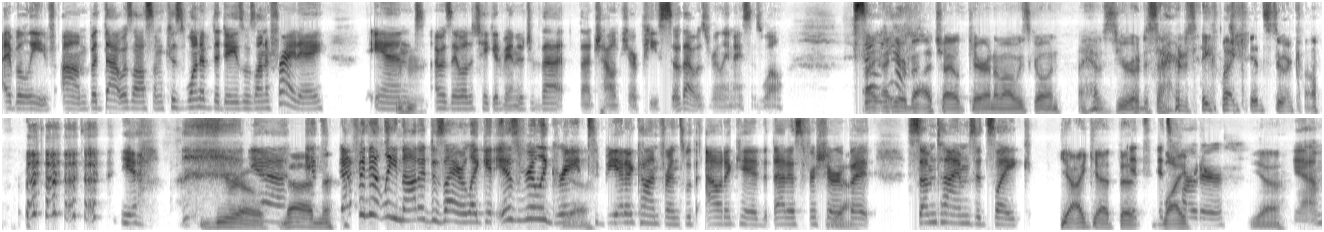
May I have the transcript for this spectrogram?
i believe um, but that was awesome because one of the days was on a friday and mm-hmm. i was able to take advantage of that that childcare piece so that was really nice as well so, I, yeah. I hear about childcare and i'm always going i have zero desire to take my kids to a conference yeah Zero. Yeah, None. It's definitely not a desire. Like it is really great yeah. to be at a conference without a kid. That is for sure. Yeah. But sometimes it's like. Yeah, I get that. It's, it's life, harder. Yeah. Yeah.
